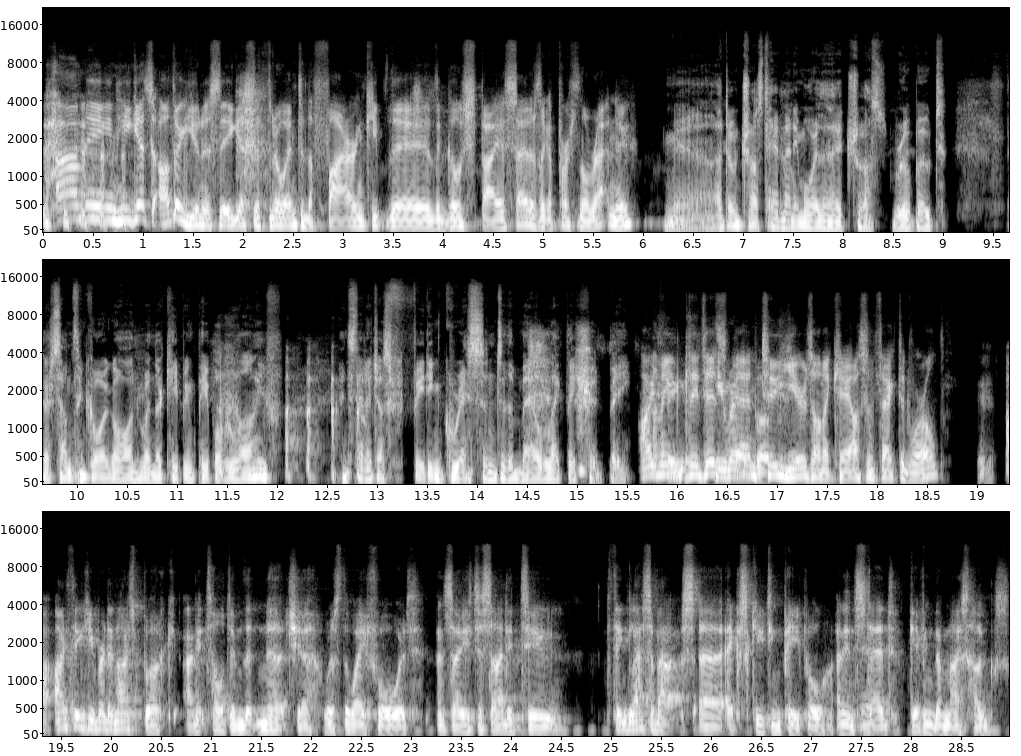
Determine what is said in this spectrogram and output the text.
I mean, he gets other units that he gets to throw into the fire and keep the the ghost by his side as like a personal retinue. Yeah, I don't trust him any more than I trust Rowboat. There's something going on when they're keeping people alive instead of just feeding grist into the mill like they should be. I, I, mean, they did he read a spend two years on a chaos infected world. I, I think he read a nice book and it told him that nurture was the way forward. And so he's decided to think less about uh, executing people and instead giving them nice hugs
